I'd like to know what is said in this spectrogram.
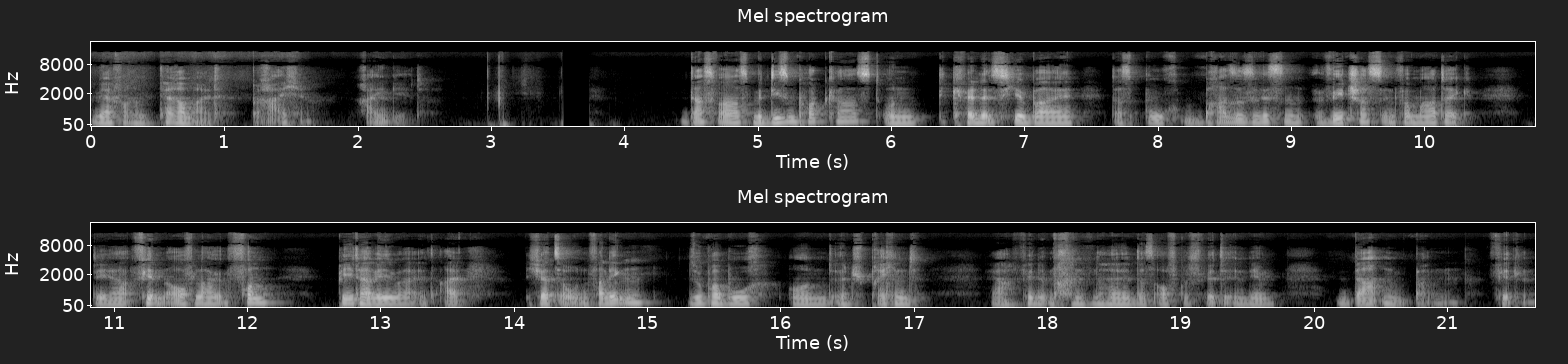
mehrfachen Terabyte-Bereiche reingeht. Das war's mit diesem Podcast und die Quelle ist hierbei das Buch Basiswissen Wirtschaftsinformatik der vierten Auflage von Peter Weber et al. Ich werde es unten verlinken. Super Buch und entsprechend ja, findet man äh, das Aufgeführte in dem Datenbankenviertel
